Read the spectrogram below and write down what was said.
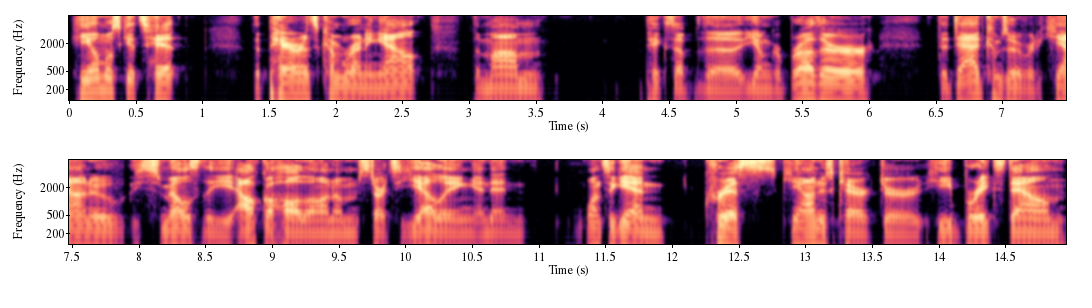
he almost gets hit. The parents come running out. The mom picks up the younger brother. The dad comes over to Keanu. He smells the alcohol on him, starts yelling, and then once again, Chris, Keanu's character, he breaks down.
